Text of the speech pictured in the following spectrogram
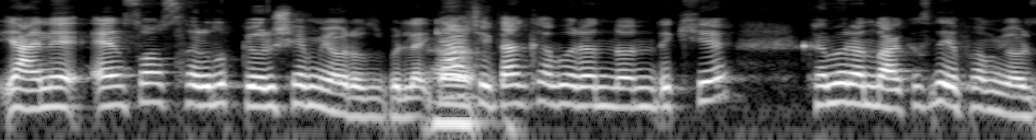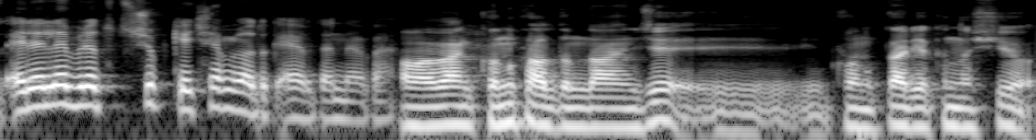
Yani en son sarılıp görüşemiyoruz bile. Gerçekten kameranın önündeki, kameranın arkasında yapamıyoruz. El ele bile tutuşup geçemiyorduk evden eve. Ama ben konuk aldım daha önce. e, Konuklar yakınlaşıyor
